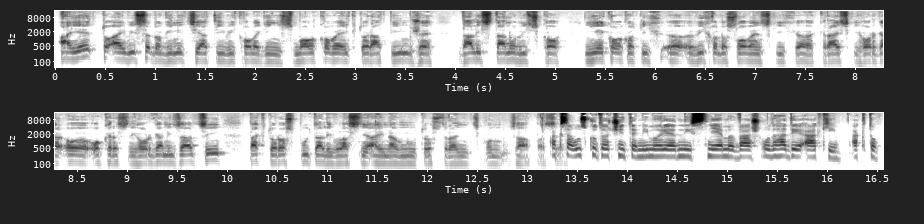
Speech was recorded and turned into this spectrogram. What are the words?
a je to aj výsledok iniciatívy kolegyni Smolkovej, ktorá tým, že dali stanovisko niekoľko tých e, východoslovenských e, krajských orga, okresných organizácií, tak to rozpútali vlastne aj na vnútrostranickom zápase. Ak sa uskutoční ten mimoriadný snem, váš odhad je aký? Ak to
